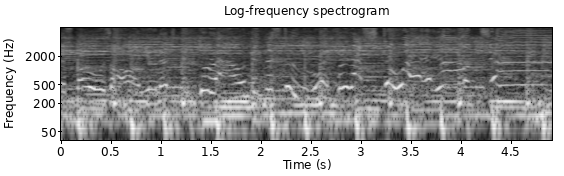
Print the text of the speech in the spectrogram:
disposal unit, ground in the stew and flushed away on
